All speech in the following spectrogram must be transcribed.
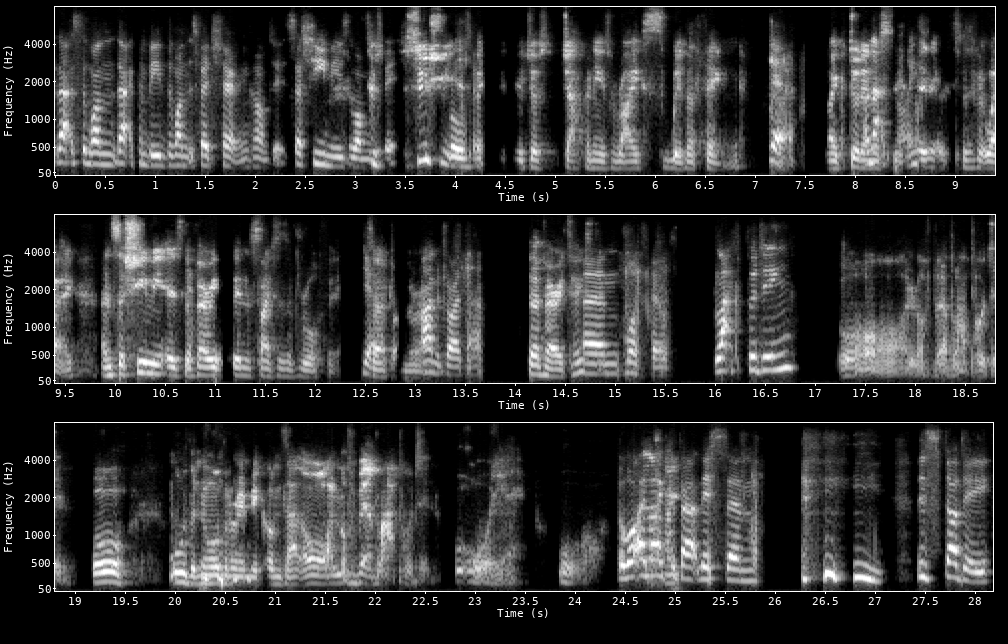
that's the one that can be the one that's vegetarian, can't it? Sashimi is the one with. Sushi is basically just Japanese rice with a thing, Yeah. like done in a, nice. in a specific way. And sashimi is the Yeah. very thin slices of raw fish Yeah. served on the I haven't tried that. They're very tasty. Um, what else? Black pudding. Oh, I love a bit of black pudding. Oh, oh, the northerner in me comes out. Oh, I love a bit of black pudding. Oh yeah. Oh. But what I like I... about this um this study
